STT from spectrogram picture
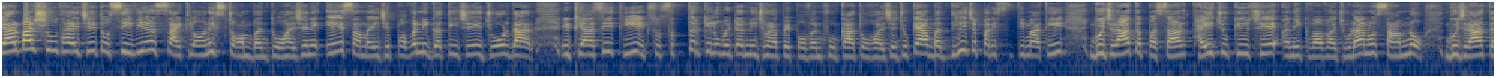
ત્યાર બાદ શું થાય છે તો સિવિયર સાયક્લોનિક સ્ટ્રોમ બનતો હોય છે અને એ સમયે જે પવનની ગતિ છે जोरदार 88 થી 170 કિલોમીટર ની ઝડપે પવન ફૂંકાતો હોય છે જો કે આ બધી જ પરિસ્થિતિમાંથી ગુજરાત પરસાર થઈ ચુક્યું છે અનેક વાવાજોડાનો સામનો ગુજરાત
